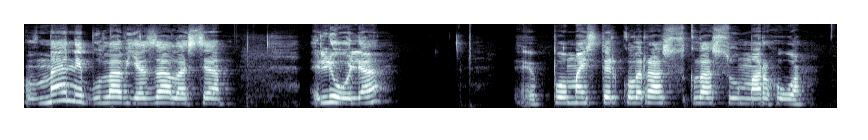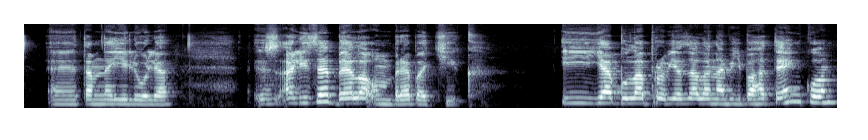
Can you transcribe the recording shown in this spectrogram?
в мене була в'язалася Льоля е, по майстер-класу Марго, там в неї Льоля, з Алізе Бела Омбре Батік. І я була пров'язала навіть багатенько,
